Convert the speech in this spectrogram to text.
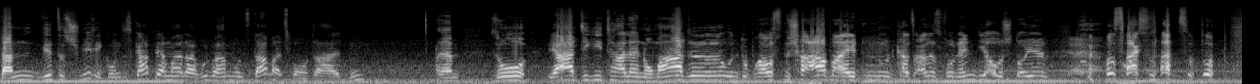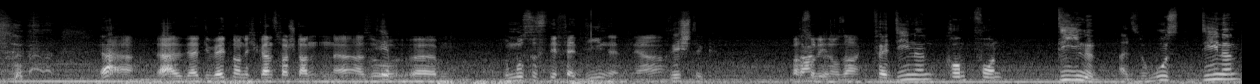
dann wird es schwierig. Und es gab ja mal, darüber haben wir uns damals mal unterhalten, ähm, so, ja, digitaler Nomade und du brauchst nicht arbeiten und kannst alles von Handy aus steuern. Ja, ja. Was sagst du dazu? Ja, ja, der hat die Welt noch nicht ganz verstanden. Ne? Also ähm, du musst es dir verdienen. Ja? Richtig. Was Danke. soll ich noch sagen? Verdienen kommt von dienen. Also du musst dienen,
